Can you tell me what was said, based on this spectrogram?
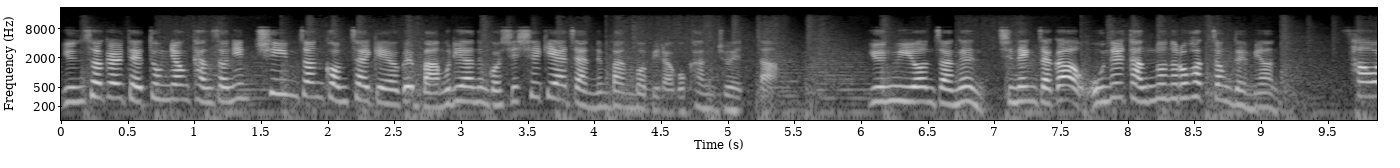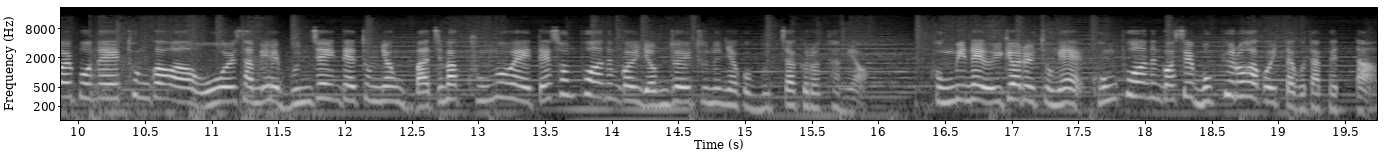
윤석열 대통령 당선인 취임 전 검찰 개혁을 마무리하는 것이 실기하지 않는 방법이라고 강조했다. 윤 위원장은 진행자가 오늘 당론으로 확정되면 4월 본회의 통과와 5월 3일 문재인 대통령 마지막 국무회의 때 선포하는 걸 염두에 두느냐고 묻자 그렇다며 국민의 의결을 통해 공포하는 것을 목표로 하고 있다고 답했다.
